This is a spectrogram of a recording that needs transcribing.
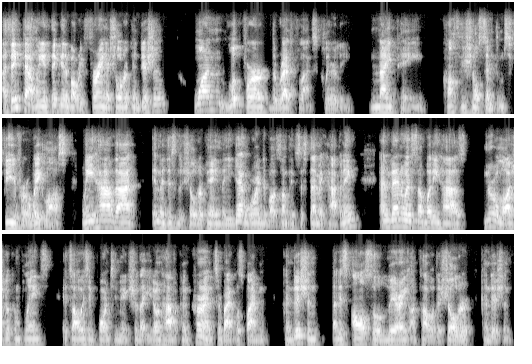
I think that when you're thinking about referring a shoulder condition, one, look for the red flags clearly, night pain, constitutional symptoms, fever, weight loss. When you have that in addition to shoulder pain, then you get worried about something systemic happening. And then when somebody has neurological complaints, it's always important to make sure that you don't have a concurrent cervical spine condition that is also layering on top of the shoulder condition.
